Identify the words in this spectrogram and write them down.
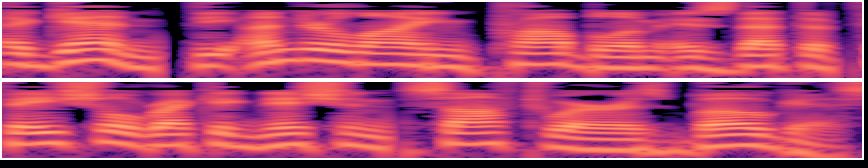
Again, the underlying problem is that the facial recognition software is bogus.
